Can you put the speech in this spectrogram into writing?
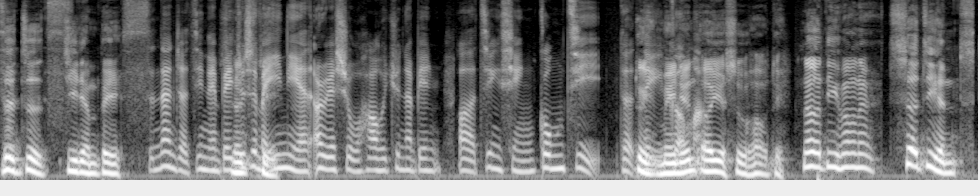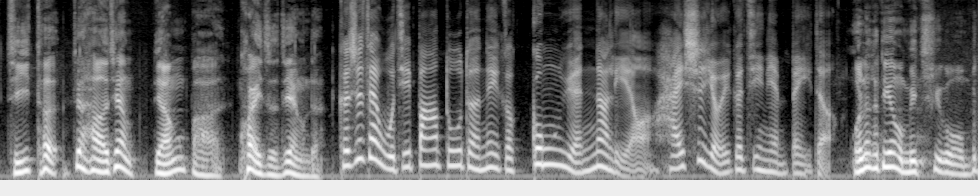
日治纪念碑。死难者纪念碑，就是每一年二月十五号会去那边呃进行公祭的那对。每年二月十五号，对那个地方呢，设计很奇特，就好像两把筷子这样的。可是，在五级八都的那个公园那里哦，还是有一个纪念碑的。我那个地方我没去过，我不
